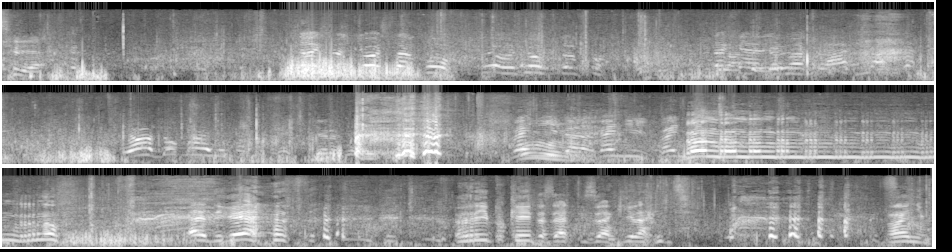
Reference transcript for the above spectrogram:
Szia. Gyors gyors tempó. Jó, gyors tempó. Tekerjél meg, Ja, dobálj Gyere, Mennyi vele, mennyi, mennyi. Run, run, run, run, run, run, run, run. Eddig élt. RIP 2019. Menjünk.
